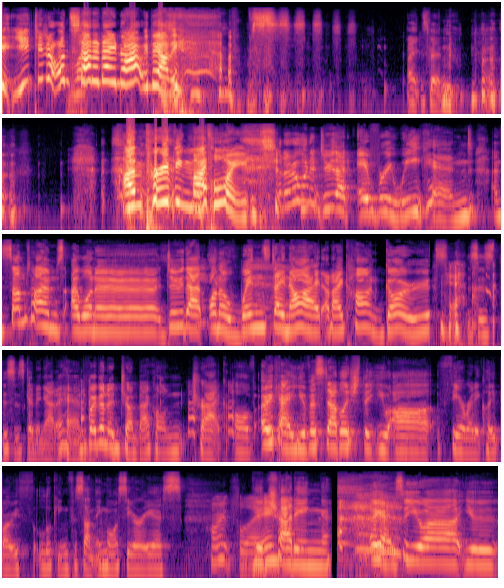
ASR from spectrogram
like- you did it on Saturday night without the apps. Thanks, Ben. I'm proving my point. But I don't want to do that every weekend, and sometimes I want to do that on a Wednesday night, and I can't go. This is this is getting out of hand. We're going to jump back on track of okay. You've established that you are theoretically both looking for something more serious. Hopefully. You're chatting. Okay, so you are you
